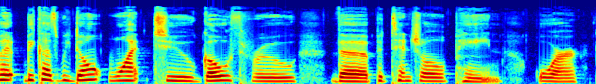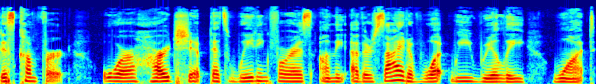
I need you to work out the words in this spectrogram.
but because we don't want to go through the potential pain or discomfort or hardship that's waiting for us on the other side of what we really want.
